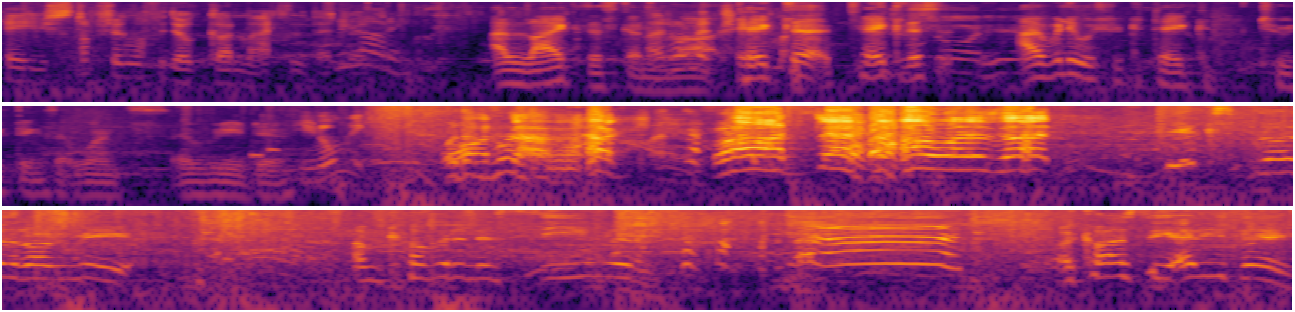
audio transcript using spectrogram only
Hey, you stop showing off with your gun, Max is better. Reloading. I like this gun I a lot. Take the, take this. I really wish we could take two things at once. I really do. You normally. What What, the the, fuck? fuck? What the hell was that? He exploded on me! I'm covered in his semen! Ah! I can't see anything!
